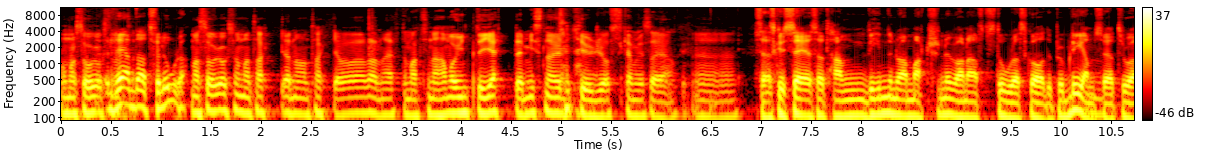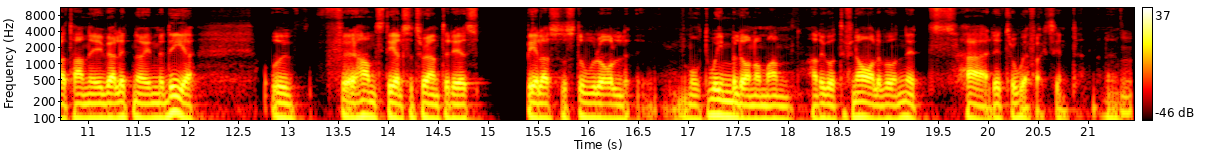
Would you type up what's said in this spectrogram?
Och man såg också Rädd att förlora. Man såg också när man tackade, när man tackade varandra efter matcherna. Han var ju inte jättemissnöjd, Kyrgios, kan man ju säga. Uh. Sen ska ju sägas att han vinner några matcher nu. Han har haft stora skadeproblem, mm. så jag tror att han är väldigt nöjd med det. Och för hans del så tror jag inte det spela så stor roll mot Wimbledon om han hade gått till final och vunnit här. Det tror jag faktiskt inte. Men, mm.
